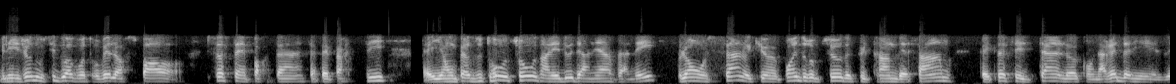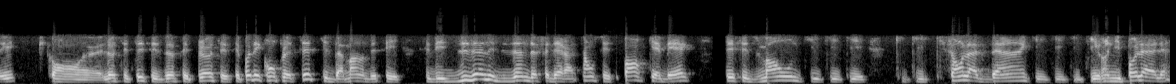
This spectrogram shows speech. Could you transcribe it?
mais les jeunes aussi doivent retrouver leur sport. ça, c'est important. Ça fait partie. Euh, ils ont perdu trop de choses dans les deux dernières années. Puis là, on sent qu'il y a un point de rupture depuis le 30 décembre. Fait que là, c'est le temps là qu'on arrête de niaiser qu'on euh, là c'est c'est c'est pas c'est pas des complotistes qui le demandent c'est c'est des dizaines et dizaines de fédérations c'est Sport Québec c'est du monde qui qui qui qui, qui, sont là-dedans, qui, qui, qui, renient pas la,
